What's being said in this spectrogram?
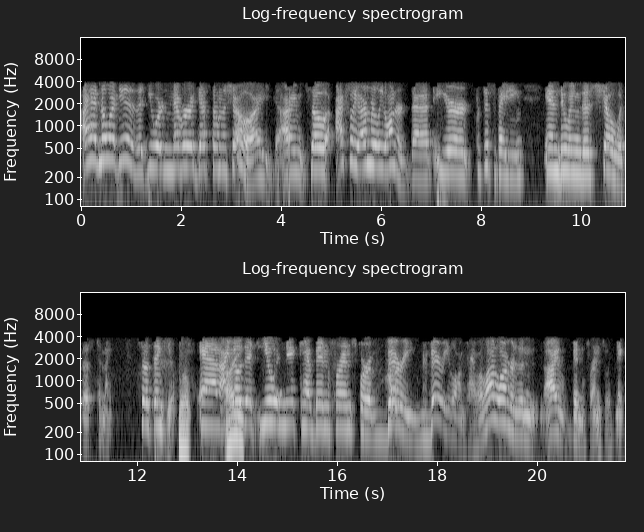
I had no idea that you were never a guest on the show. I I so actually I'm really honored that you're participating in doing this show with us tonight. So thank you. well, And I, know that you and Nick have been friends for a very, very long time. A lot longer than I've been friends with Nick.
